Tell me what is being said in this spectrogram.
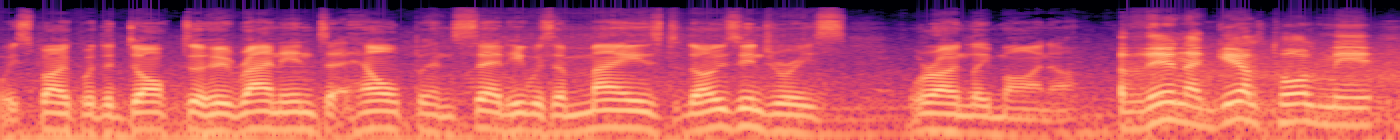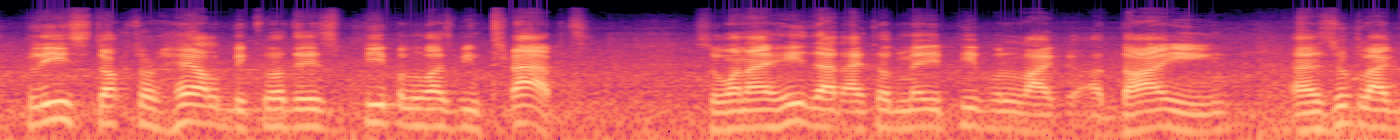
We spoke with a doctor who ran in to help and said he was amazed those injuries were only minor. Then a girl told me, please doctor help because there's people who has been trapped. So when I hear that, I thought maybe people like are dying. And it looked like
